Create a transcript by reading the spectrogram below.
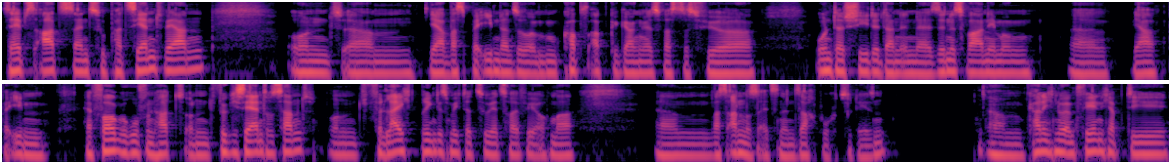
selbst Arzt sein zu Patient werden und ähm, ja, was bei ihm dann so im Kopf abgegangen ist, was das für Unterschiede dann in der Sinneswahrnehmung äh, ja bei ihm hervorgerufen hat und wirklich sehr interessant und vielleicht bringt es mich dazu, jetzt häufig auch mal ähm, was anderes als ein Sachbuch zu lesen. Ähm, kann ich nur empfehlen. Ich habe die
